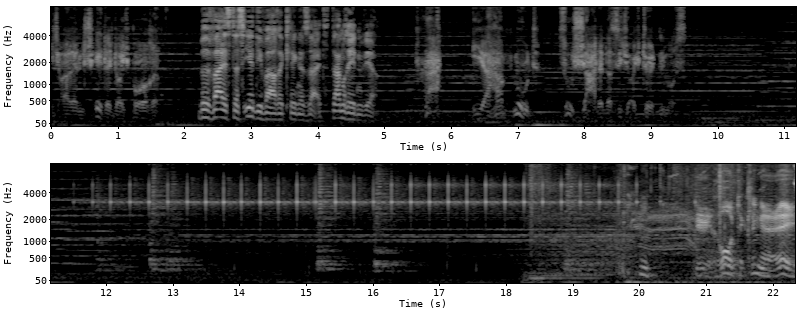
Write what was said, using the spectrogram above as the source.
ich euren Schädel durchbohre. Beweis, dass ihr die wahre Klinge seid. Dann reden wir. Ha! Ihr habt Mut. Zu schade, dass ich euch töten muss. Die rote Klinge, ey.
